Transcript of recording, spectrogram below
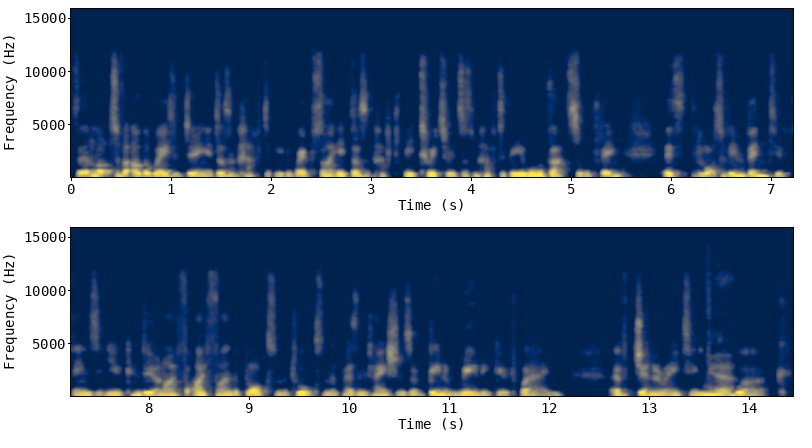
So there are lots of other ways of doing it. It doesn't have to be the website. It doesn't have to be Twitter. It doesn't have to be all of that sort of thing. There's lots of inventive things that you can do. And I, f- I find the blogs and the talks and the presentations have been a really good way of generating more Yeah. work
